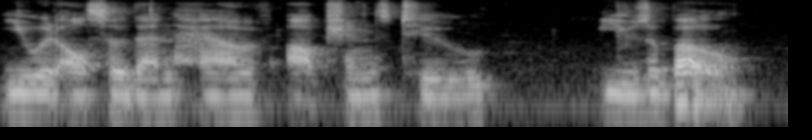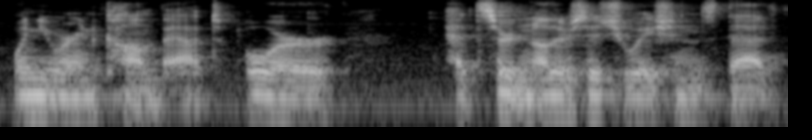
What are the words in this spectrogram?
you would also then have options to use a bow when you were in combat or at certain other situations that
